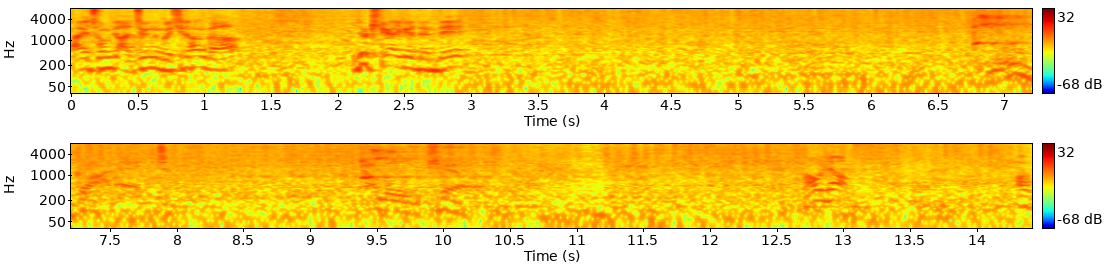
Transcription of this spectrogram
아니 좀비 안 죽는 거 싫어한가? 이렇게 갈겼는데? Kill. Oh no! 어.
